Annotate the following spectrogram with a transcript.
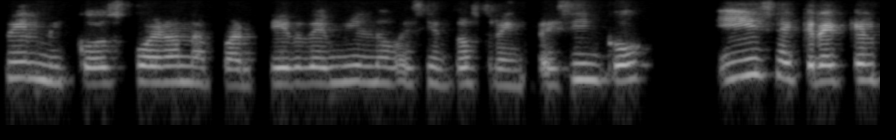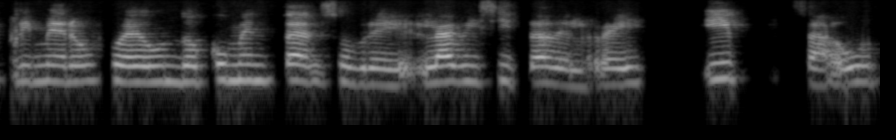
fílmicos fueron a partir de 1935 y se cree que el primero fue un documental sobre la visita del rey Ibn Saud.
